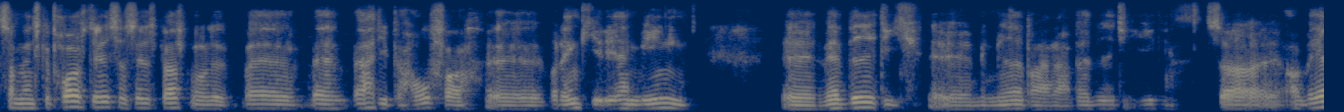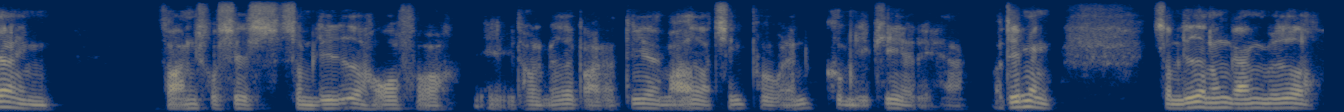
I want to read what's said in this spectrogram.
så man skal prøve at stille sig selv spørgsmålet, hvad, hvad, hvad har de behov for? Øh, hvordan giver det her mening? Øh, hvad ved de, øh, mine medarbejdere, hvad ved de ikke? Så at være en forandringsproces som leder over for et hold medarbejdere, det er meget at tænke på, hvordan kommunikerer det her. Og det man som leder nogle gange møder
